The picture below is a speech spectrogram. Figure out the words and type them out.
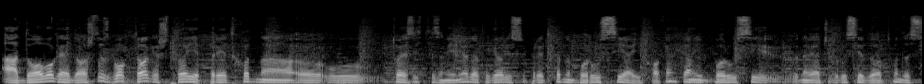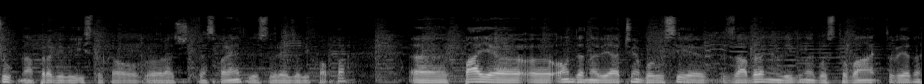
A do ovoga je došlo zbog toga što je prethodna e, u to je isto zanimljivo dakle igrali su prethodno Borussia i Hoffenheim i Borussia navijači Borussia Dortmunda su napravili isto kao e, različite transparente gde su vređali Hopa E, pa je e, onda navijačima Borusije zabranjeno da idu na gostovanje to je jedna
